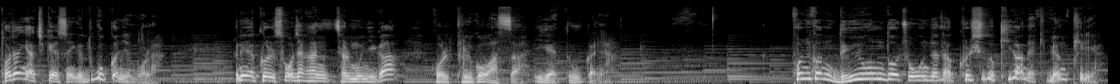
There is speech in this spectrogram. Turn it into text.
도장이 안 찍혀 있으니까 누구 건지 몰라. 그러니까 그걸 소장한 젊은이가 그걸 들고 왔어. 이게 누구 거냐. 보니까 내용도 좋은데다 글씨도 기가 막히 명필이야.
